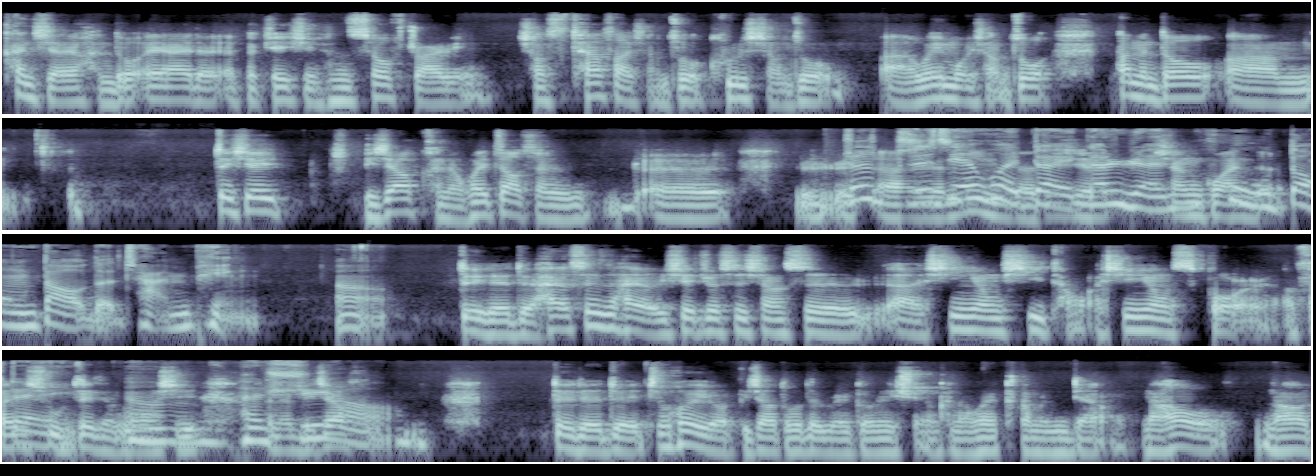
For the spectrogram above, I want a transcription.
看起来有很多 AI 的 application，像 self driving，像是 Tesla 想做，Cruise 想做，啊、呃、Waymo 想做，他们都嗯这些比较可能会造成呃就是直接会对跟人互动到的产品，嗯，对对对，还有甚至还有一些就是像是呃信用系统啊、信用 score 啊、分数这种东西，嗯很可能比较需要。对对对，就会有比较多的 regulation 可能会 coming down，然后然后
